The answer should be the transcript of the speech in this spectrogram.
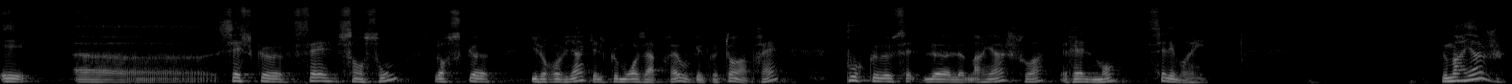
Et euh, c'est ce que fait Samson lorsque il revient quelques mois après ou quelques temps après pour que le, mariage soit réellement célébré. Le mariage,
